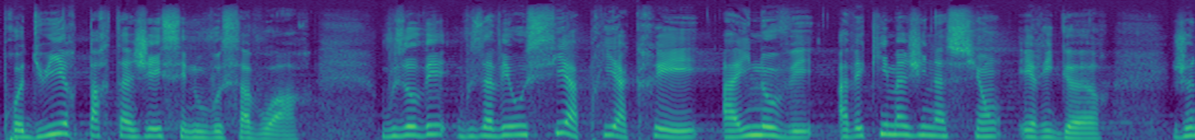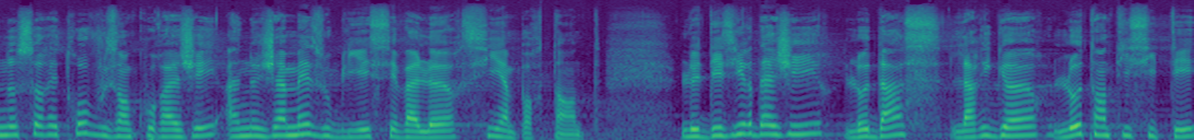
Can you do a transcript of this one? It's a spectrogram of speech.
produire, partager ces nouveaux savoirs. Vous avez, vous avez aussi appris à créer, à innover avec imagination et rigueur. Je ne saurais trop vous encourager à ne jamais oublier ces valeurs si importantes. le désir d'agir, l'audace, la rigueur, l'authenticité,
